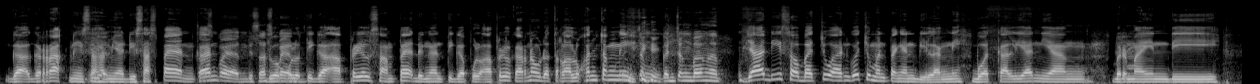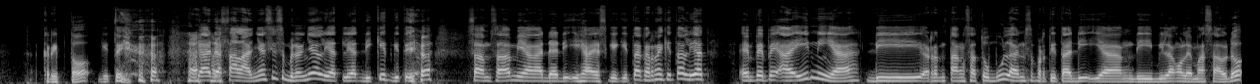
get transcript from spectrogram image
nggak gerak nih sahamnya di suspend kan? Iya. Suspend, di suspend. 23 April sampai dengan 30 April karena udah terlalu kenceng nih. kenceng kenceng banget Jadi sobat cuan, gue cuman pengen bilang nih buat kalian yang bermain di kripto gitu ya. Gak ada salahnya sih sebenarnya lihat-lihat dikit gitu ya. Saham-saham yang ada di IHSG kita karena kita lihat MPPA ini ya di rentang satu bulan seperti tadi yang dibilang oleh Mas Aldo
